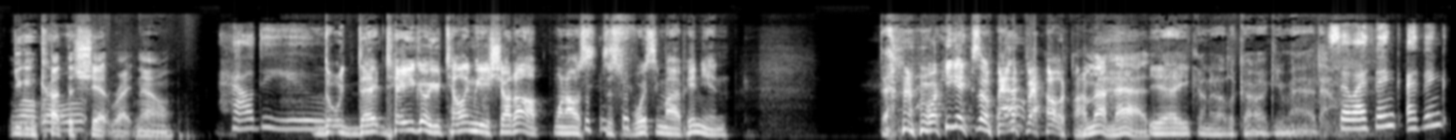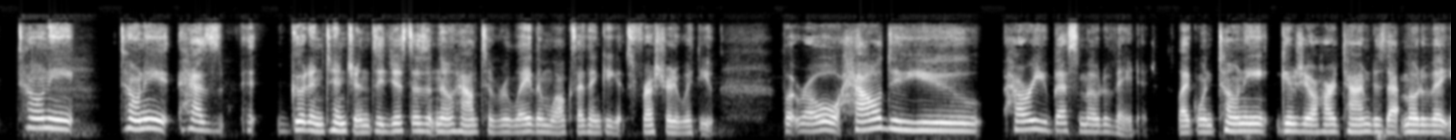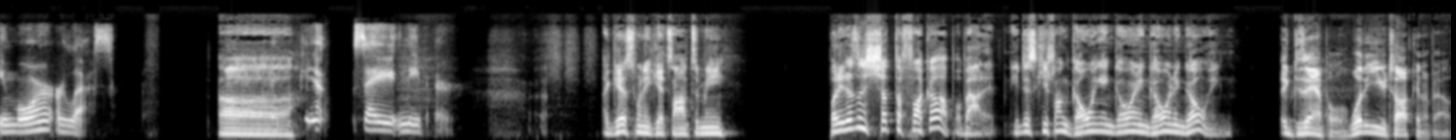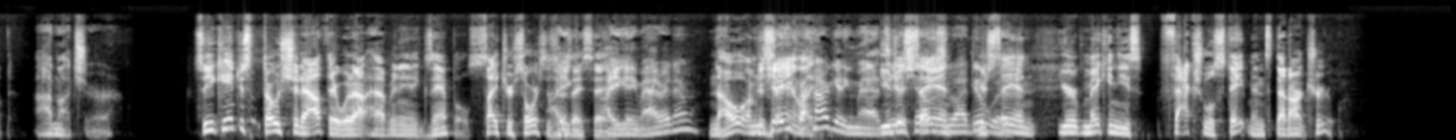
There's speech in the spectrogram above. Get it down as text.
you Well, can cut the shit right now. How do you? There, there you go. You're telling me to shut up when I was just voicing my opinion. what are you getting so mad about? I'm not mad. Yeah, you kind of look like you're mad. So I think I think Tony Tony has good intentions. He just doesn't know how to relay them well because I think he gets frustrated with you. But Raul, how do you? How are you best motivated? Like when Tony gives you a hard time, does that motivate you more or less? Uh, And you can't say neither. I guess when he gets onto me, but he doesn't shut the fuck up about it. He just keeps on going and going and going and going. Example. What are you talking about? I'm not sure. So you can't just throw shit out there without having any examples. Cite your sources, Are as you, they say. Are you getting mad right now? no, I'm just yeah, saying. you Like, are getting mad. you're See, just Michelle, this is saying. what I You're with. saying you're making these factual statements that aren't true,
